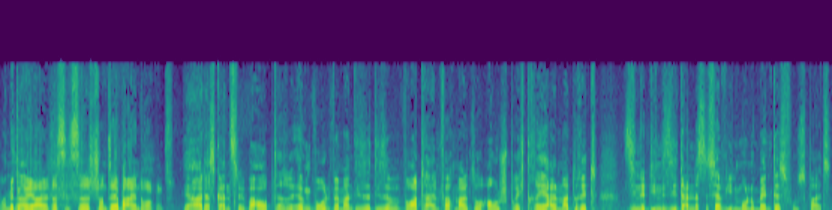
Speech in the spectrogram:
ja, mit sagen. Real. Das ist äh, schon sehr beeindruckend. Ja, das Ganze überhaupt. Also irgendwo, wenn man diese, diese Worte einfach mal so ausspricht, Real Madrid, Sinedine Sidan, das ist ja wie ein Monument des Fußballs.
